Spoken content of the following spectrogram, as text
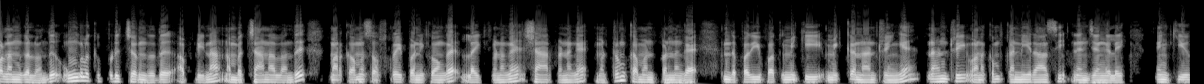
பலன்கள் வந்து உங்களுக்கு பிடிச்சிருந்தது அப்படின்னா நம்ம சேனல் வந்து மறக்காம சப்ஸ்கிரைப் பண்ணிக்கோங்க லைக் பண்ணுங்க ஷேர் பண்ணுங்க மற்றும் கமெண்ட் பண்ணுங்க. இந்த பதிவு பார்த்தமைக்கு மிக்க நன்றிங்க. நன்றி வணக்கம் கன்னிராசி நெஞ்சங்களே. தேங்க்யூ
